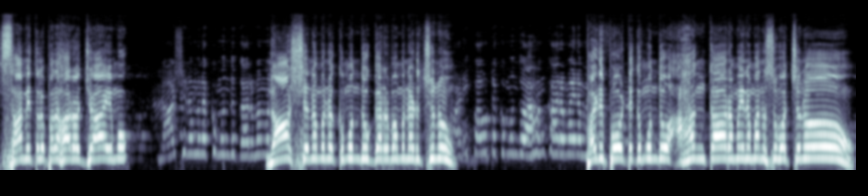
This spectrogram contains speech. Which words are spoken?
సామెతలు పదహారో అధ్యాయము. నాశనమునకు ముందు గర్వము నడుచును. పడిపోటకు ముందు అహంకారమైన మనసు వచ్చును.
